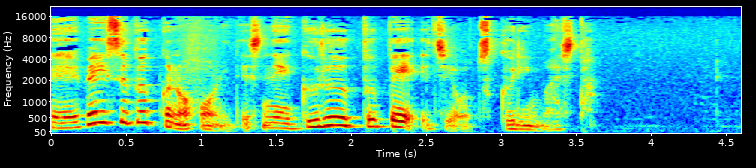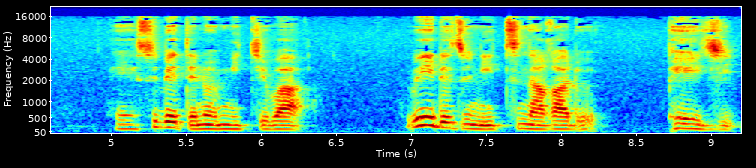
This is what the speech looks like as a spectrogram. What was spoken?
えー、Facebook の方にですねグループページを作りました、ええー、全ての道はウェールズにつながるページ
